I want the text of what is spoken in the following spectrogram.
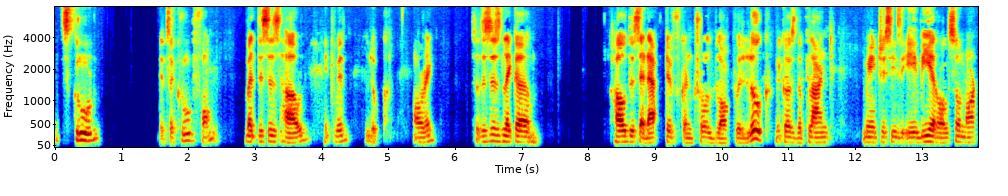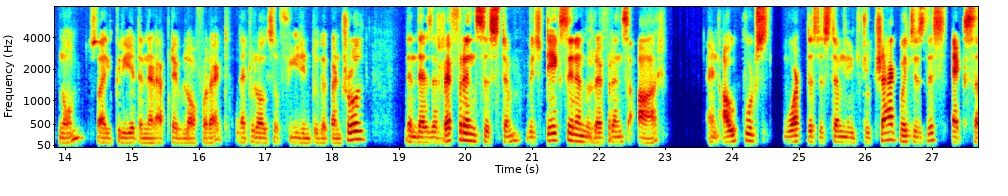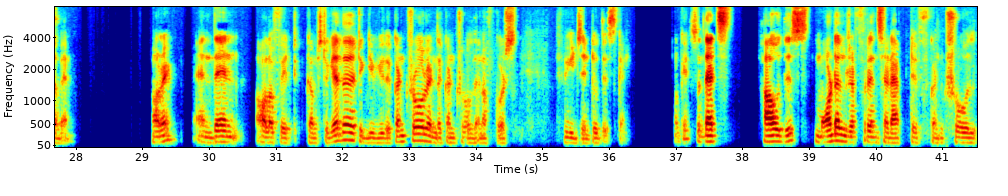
it's crude it's a crude form but this is how it will look all right so this is like a how this adaptive control block will look because the plant matrices AB are also not known. So I'll create an adaptive law for that. That will also feed into the control. Then there's a reference system which takes in a reference R and outputs what the system needs to track, which is this X sub n. All right. And then all of it comes together to give you the control and the control then of course feeds into this guy. Okay. So that's how this model reference adaptive control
